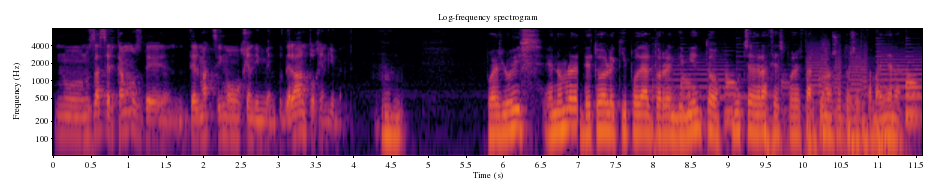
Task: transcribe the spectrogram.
nos acercamos del máximo rendimiento, del alto rendimiento. Pues Luis, en nombre de todo el equipo de alto rendimiento, muchas gracias por estar con nosotros esta mañana.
